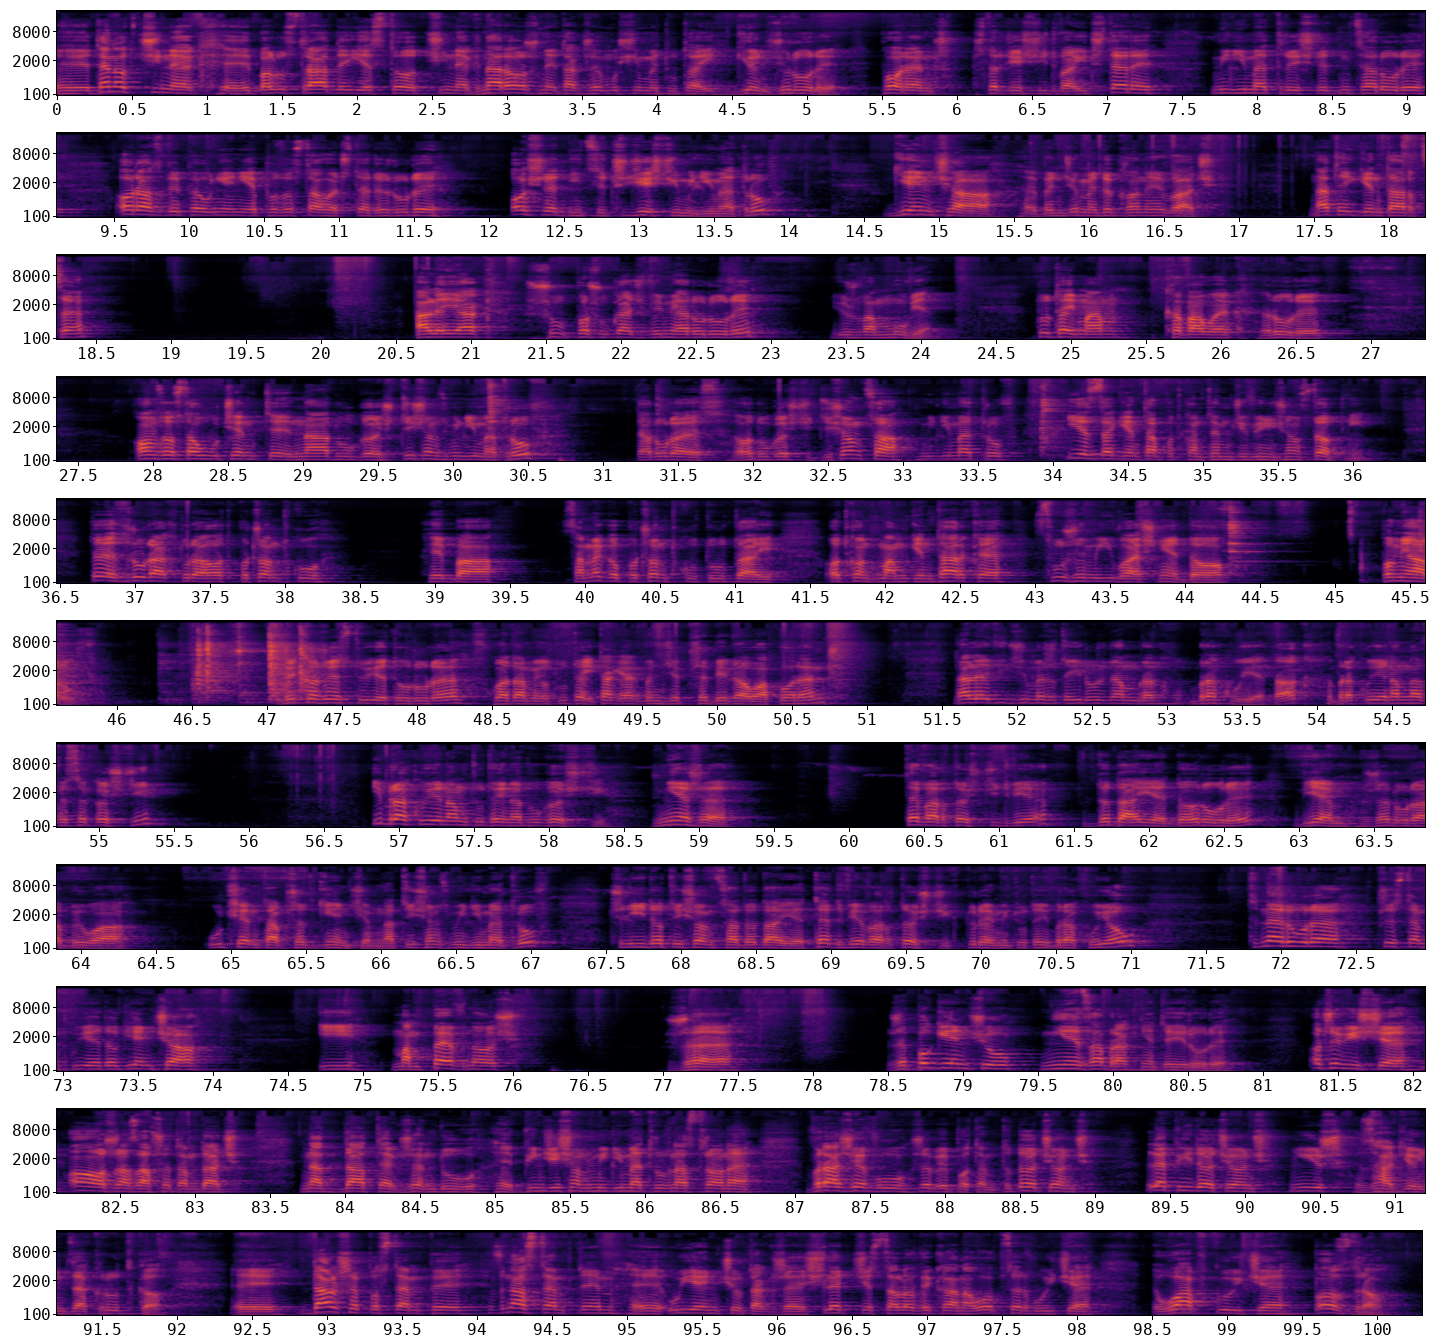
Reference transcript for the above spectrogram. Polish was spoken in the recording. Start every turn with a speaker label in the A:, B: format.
A: Y, Ten odcinek y, balustrady jest to odcinek narożny, także musimy tutaj giąć rury. Poręcz 42,4 mm średnica rury oraz wypełnienie pozostałe 4 rury o średnicy 30 mm. Gięcia będziemy dokonywać na tej giętarce, ale jak szu- poszukać wymiaru rury? Już Wam mówię. Tutaj mam kawałek rury on został ucięty na długość 1000 mm. Ta rura jest o długości 1000 mm i jest zagięta pod kątem 90 stopni. To jest rura, która od początku, chyba samego początku tutaj, odkąd mam giętarkę, służy mi właśnie do pomiarów. Wykorzystuję tą rurę, wkładam ją tutaj tak, jak będzie przebiegała poręcz. No ale widzimy, że tej rury nam brak, brakuje, tak? Brakuje nam na wysokości. I brakuje nam tutaj na długości. Mierzę te wartości dwie, dodaję do rury. Wiem, że rura była ucięta przed gięciem na 1000 mm, czyli do 1000 dodaję te dwie wartości, które mi tutaj brakują. Tnę rurę, przystępuję do gięcia i mam pewność, że, że po gięciu nie zabraknie tej rury. Oczywiście można zawsze tam dać naddatek rzędu 50 mm na stronę, w razie W, żeby potem to dociąć. Lepiej dociąć niż zagiąć za krótko. Y, Dalsze postępy w następnym y, ujęciu, także śledźcie stalowy kanał, obserwujcie, łapkujcie, pozdro.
